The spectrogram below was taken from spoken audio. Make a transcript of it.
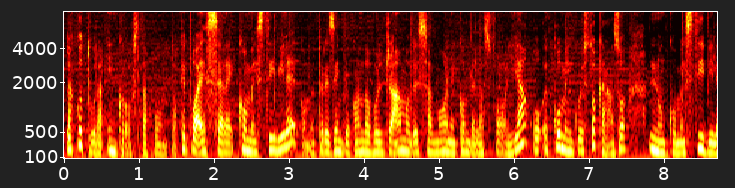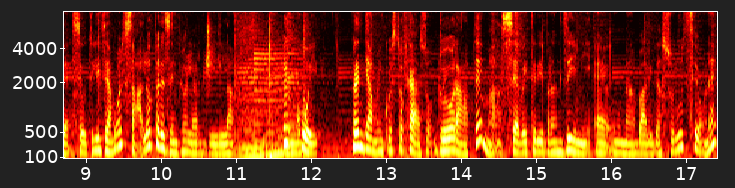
la cottura in crosta appunto, che può essere commestibile, come per esempio quando avvolgiamo del salmone con della sfoglia, o come in questo caso non commestibile se utilizziamo il sale o per esempio l'argilla. Per cui Prendiamo in questo caso due orate, ma se avete dei branzini è una valida soluzione,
